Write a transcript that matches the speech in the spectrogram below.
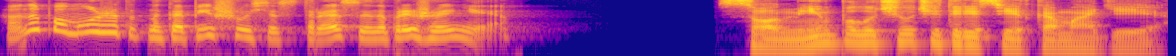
Оно поможет от накопившегося стресса и напряжения. Сон Мин получил четыре свитка магии.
